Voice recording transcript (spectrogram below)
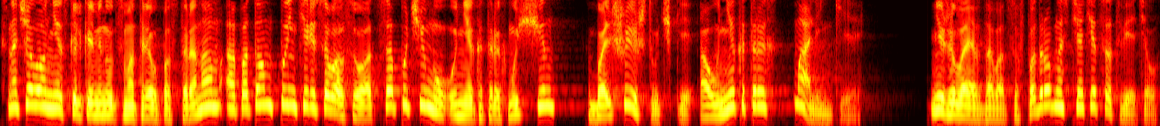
Сначала он несколько минут смотрел по сторонам, а потом поинтересовался у отца, почему у некоторых мужчин большие штучки, а у некоторых маленькие. Не желая вдаваться в подробности, отец ответил.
